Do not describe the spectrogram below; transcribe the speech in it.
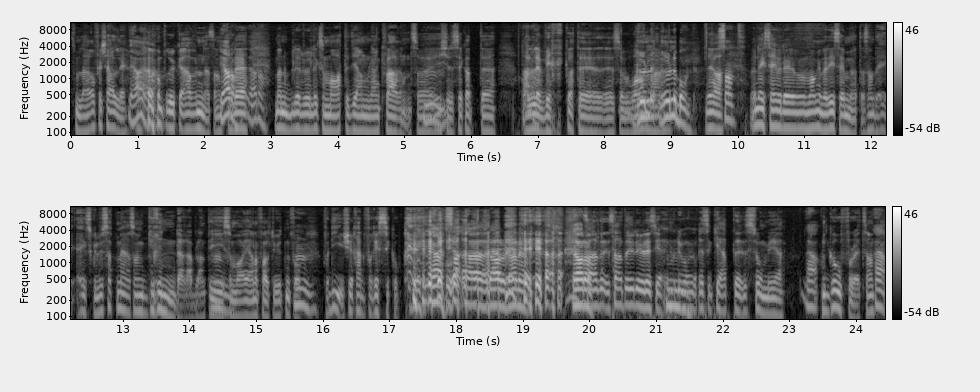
som lærer forskjellig Ja, ja. og bruker evnene. Sant? Ja da. det, Ja da. men blir du liksom matet gjennom den kvernen, så er det ikke sikkert eh, alle virker til så Rulle, varme. rullebånd. Ja. Sant? Men jeg ser jo det mange av de som jeg møter. Sant? Jeg, jeg skulle jo sett mer sånn gründere blant de Mm. som har gjerne falt utenfor. For de er ikke redd for risiko. Ja, sa, ja, det har du den. ja. Ja da. sant? Sant? Det er jo det jeg sier. Men du har jo risikert eh, så mye. Ja. Go for it. sant? Ja.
